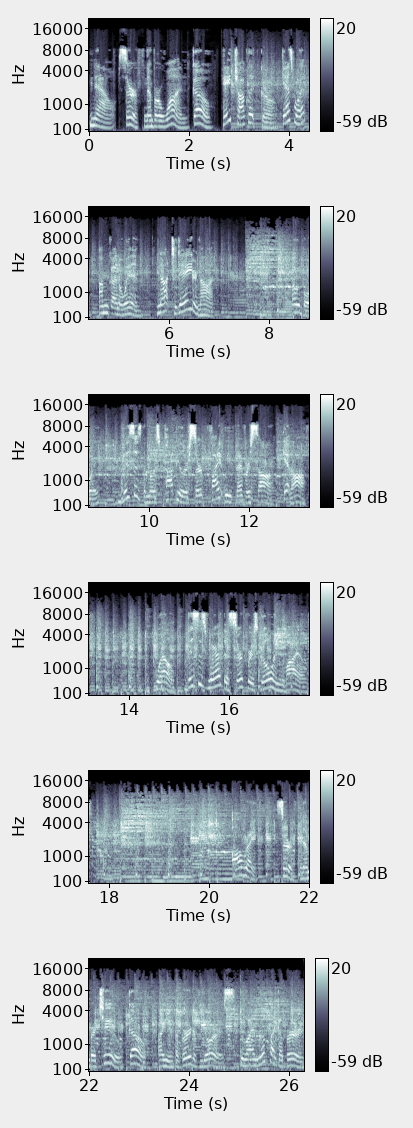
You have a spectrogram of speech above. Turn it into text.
Now, surf number one, go. Hey chocolate girl, guess what? I'm gonna win. Not today or not. Oh boy. This is the most popular surf fight we've ever saw. Get off. Well, this is where the surfers going wild. Alright. Surf number two, go. Are you the bird of yours? Do I look like a bird?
